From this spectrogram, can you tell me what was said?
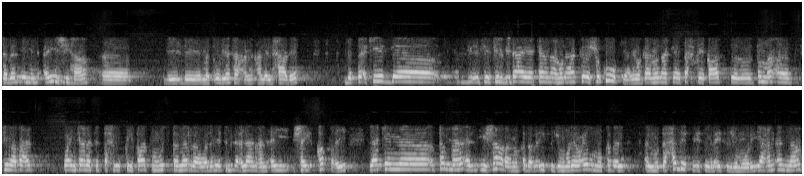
تبني من أي جهة آه، لمسؤوليتها عن عن الحادث. بالتأكيد آه، في البداية كان هناك شكوك يعني وكان هناك تحقيقات ثم آه، فيما بعد وإن كانت التحقيقات مستمرة ولم يتم الإعلان عن أي شيء قطعي لكن آه، تم الإشارة من قبل رئيس الجمهورية وأيضا من قبل المتحدث باسم رئيس الجمهورية عن أن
